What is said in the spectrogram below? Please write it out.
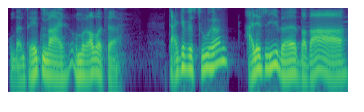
und beim dritten Mal um Roboter. Danke fürs Zuhören. Alles Liebe. Baba.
